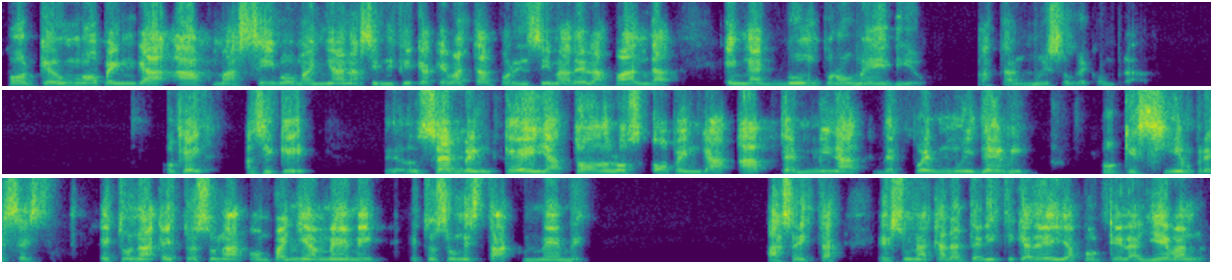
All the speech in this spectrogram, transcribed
porque un Open Gap masivo mañana significa que va a estar por encima de las bandas en algún promedio. Va a estar muy sobrecomprado. ¿Ok? Así que eh, observen que ella, todos los Open Gap termina después muy débil porque siempre se... Esto, una, esto es una compañía meme, esto es un stack meme. Hace esta, es una característica de ella porque la llevan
